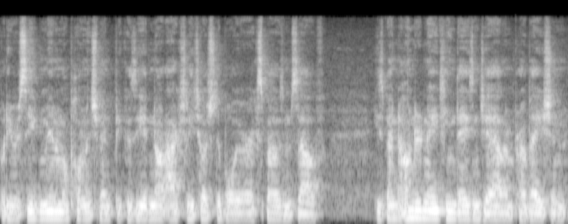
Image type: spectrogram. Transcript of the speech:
but he received minimal punishment because he had not actually touched the boy or exposed himself. He spent 118 days in jail and probation.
